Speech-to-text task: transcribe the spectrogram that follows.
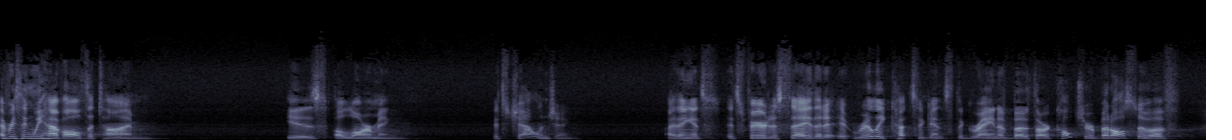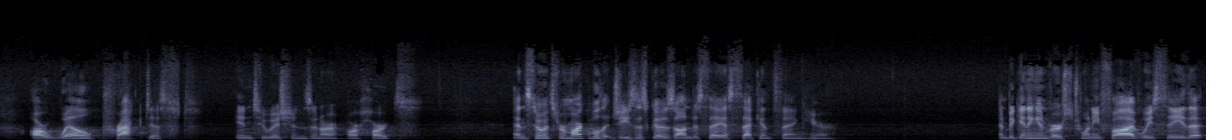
everything we have all the time is alarming. It's challenging. I think it's, it's fair to say that it, it really cuts against the grain of both our culture, but also of our well practiced intuitions in our, our hearts. And so it's remarkable that Jesus goes on to say a second thing here. And beginning in verse 25, we see that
